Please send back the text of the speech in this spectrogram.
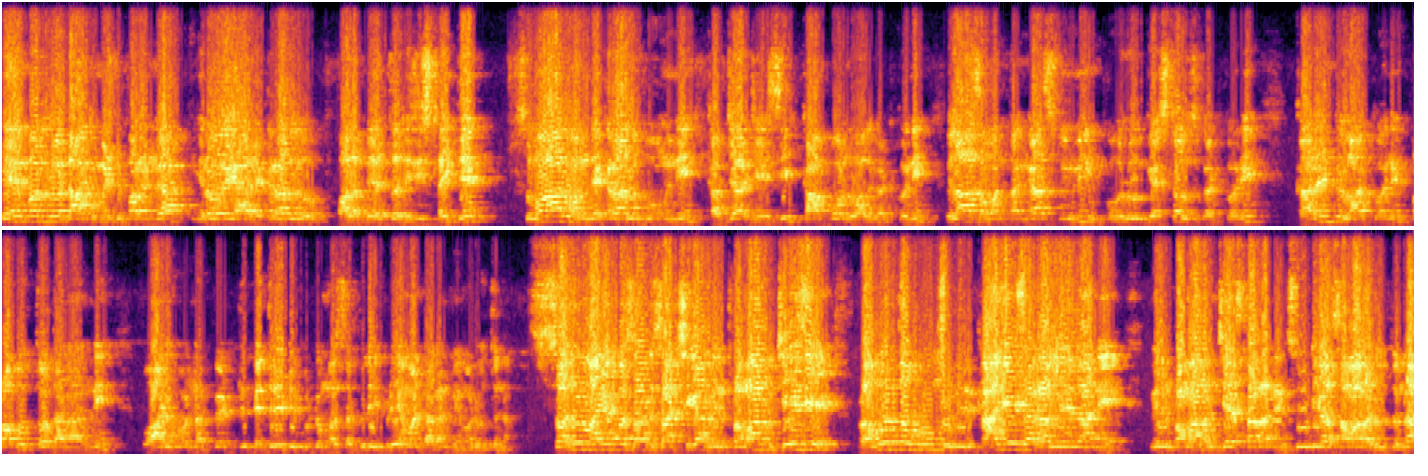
పేపర్లో డాక్యుమెంట్ పరంగా ఇరవై ఆరు ఎకరాలు వాళ్ళ పేరుతో రిజిస్టర్ అయితే సుమారు వంద ఎకరాల భూమిని కబ్జా చేసి కాంపౌండ్ వాళ్ళు కట్టుకొని విలాసవంతంగా స్విమ్మింగ్ పూల్ గెస్ట్ హౌస్ కట్టుకొని కరెంటు లాక్కొని ప్రభుత్వ ధనాన్ని వాడుకున్న పెద్దిరెడ్డి కుటుంబ సభ్యులు ఇప్పుడు ఏమంటారని మేము అడుగుతున్నాం. చదువు అయ్యప్ప స్వామి సాక్షిగా మీరు ప్రమాణం చేసి ప్రభుత్వ భూములు మీరు కాజేశారా లేదా అని మీరు ప్రమాణం చేస్తారని నేను సూటిగా సవాల్ అడుగుతున్నా.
